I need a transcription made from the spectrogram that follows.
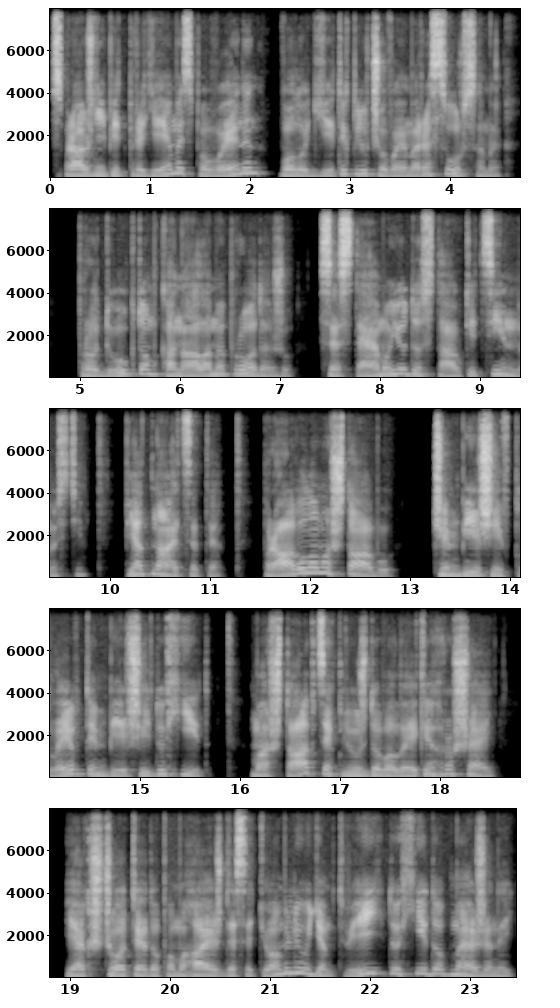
Справжній підприємець повинен володіти ключовими ресурсами, продуктом, каналами продажу, системою доставки цінності. 15. Правило масштабу. Чим більший вплив, тим більший дохід. Масштаб це ключ до великих грошей. Якщо ти допомагаєш десятьом людям, твій дохід обмежений.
